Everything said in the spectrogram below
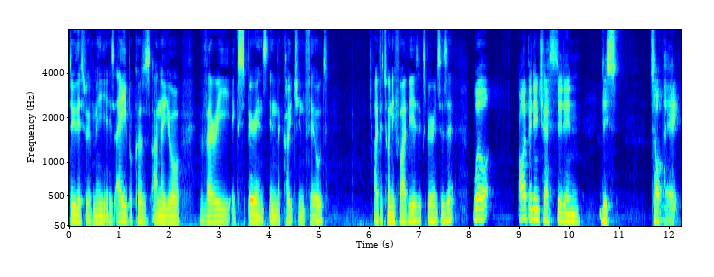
do this with me is a because I know you're very experienced in the coaching field. Over 25 years experience, is it? Well, I've been interested in this topic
